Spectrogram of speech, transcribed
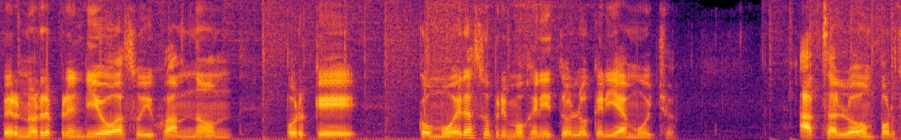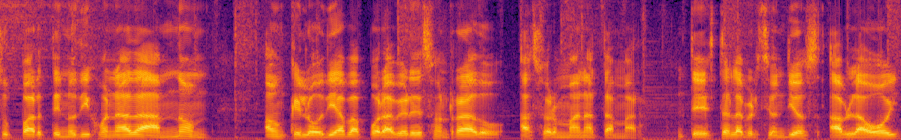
pero no reprendió a su hijo Amnón, porque como era su primogénito lo quería mucho. Absalón, por su parte, no dijo nada a Amnón, aunque lo odiaba por haber deshonrado a su hermana Tamar. Esta es la versión Dios habla hoy.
